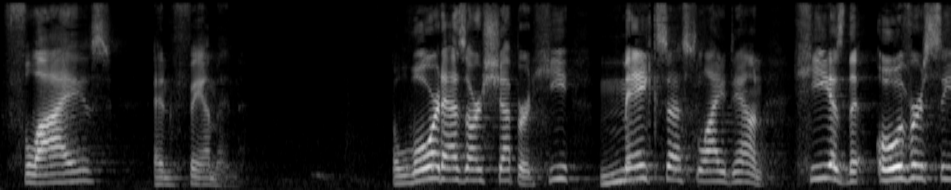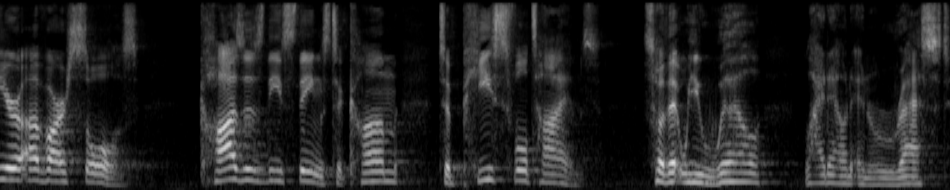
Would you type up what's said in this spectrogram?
flies, and famine. The Lord, as our shepherd, He makes us lie down. He, as the overseer of our souls, causes these things to come to peaceful times so that we will lie down and rest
